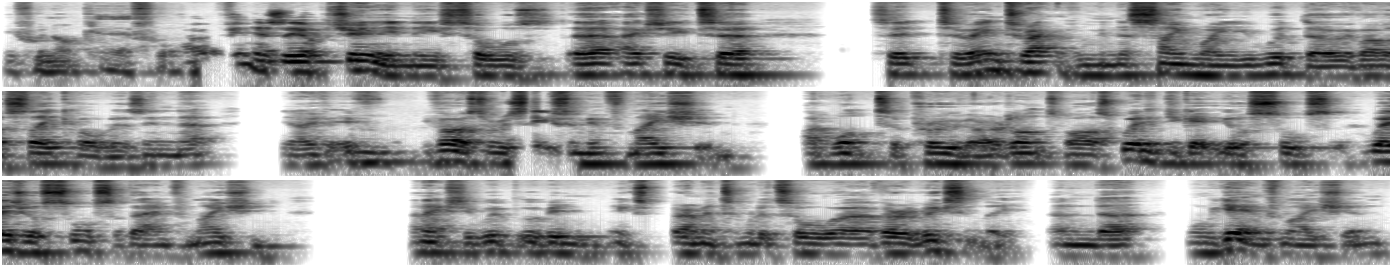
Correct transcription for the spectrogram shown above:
if we're not careful. I think there's the opportunity in these tools uh, actually to, to to interact with them in the same way you would though with other stakeholders. In that, you know, if, if, mm. if I was to receive some information, I'd want to prove it. I'd want to ask, where did you get your source? Where's your source of that information? And actually, we've, we've been experimenting with a tool uh, very recently. And uh, when we get information,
